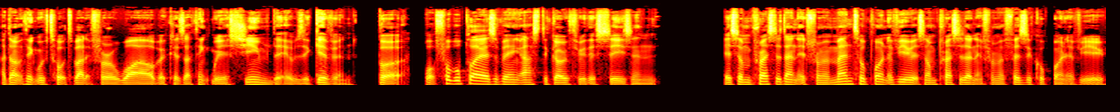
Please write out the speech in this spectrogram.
I don't think we've talked about it for a while because I think we assumed that it was a given. But what football players are being asked to go through this season, it's unprecedented from a mental point of view. It's unprecedented from a physical point of view.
